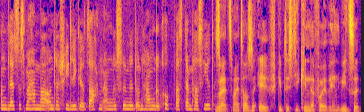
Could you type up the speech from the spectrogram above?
Und letztes Mal haben wir unterschiedliche Sachen angezündet und haben geguckt, was dann passiert. Seit 2011 gibt es die Kinderfeuerwehr in Wietze.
